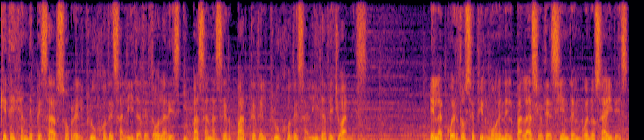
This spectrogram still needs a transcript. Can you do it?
que dejan de pesar sobre el flujo de salida de dólares y pasan a ser parte del flujo de salida de yuanes. El acuerdo se firmó en el Palacio de Hacienda en Buenos Aires,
